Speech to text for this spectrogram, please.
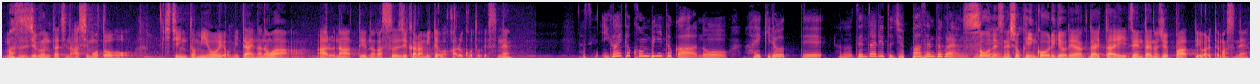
まず自分たちの足元をきちんと見ようよみたいなのはあるなっていうのが数字から見て分かることですね。意外とコンビニとかの廃棄量ってあの全体でいうと10%ぐらいなんですねそうですね食品小売業でだいたい全体の10%って言われてますね、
